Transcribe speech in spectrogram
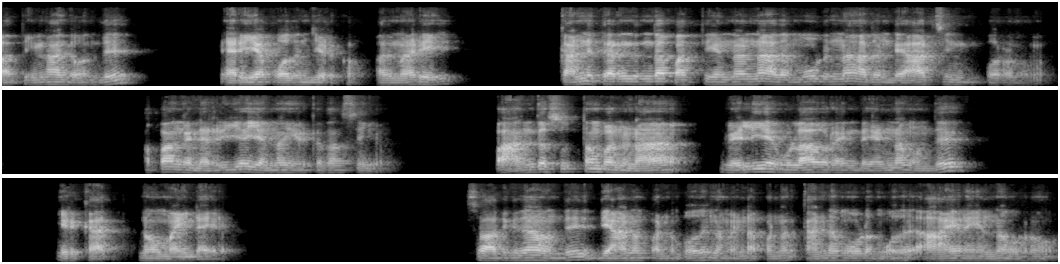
பார்த்தீங்கன்னா அங்கே வந்து நிறைய புதஞ்சிருக்கும். அது மாதிரி கண்ணு திறந்திருந்தா பார்த்து என்னன்னா, அதை மூடுனா அதனுடைய ஆர்ச்சின்னு போடணும் நம்ம. அப்போ அங்கே நிறைய எண்ணம் இருக்க தான் செய்யும். இப்போ அங்கே சுத்தம் பண்ணுனா வெளியே உலாவுற இந்த எண்ணம் வந்து இருக்காது. நோ மைண்ட் ஆயிரும். ஸோ அதுக்கு தான் வந்து தியானம் பண்ணும்போது நம்ம என்ன பண்ணோம் கண்ணை மூடும் போது ஆயிரம் எண்ணம் வரும்.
